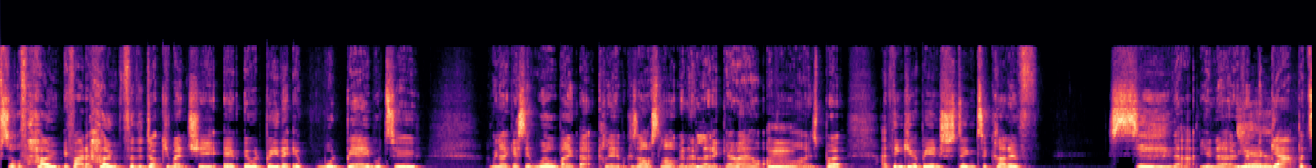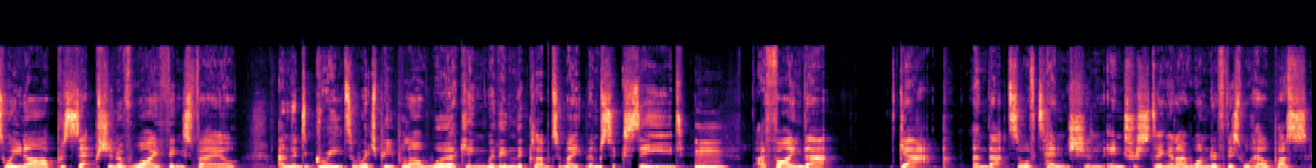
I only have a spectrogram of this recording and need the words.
sort of hope, if I had a hope for the documentary, it, it would be that it would be able to. I mean, I guess it will make that clear because Arsenal aren't going to let it go out hmm. otherwise. But I think it would be interesting to kind of see that, you know, that Yeah. the gap between our perception of why things fail and the degree to which people are working within the club to make them succeed. Hmm. I find that gap and that sort of tension interesting, and I wonder if this will help us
